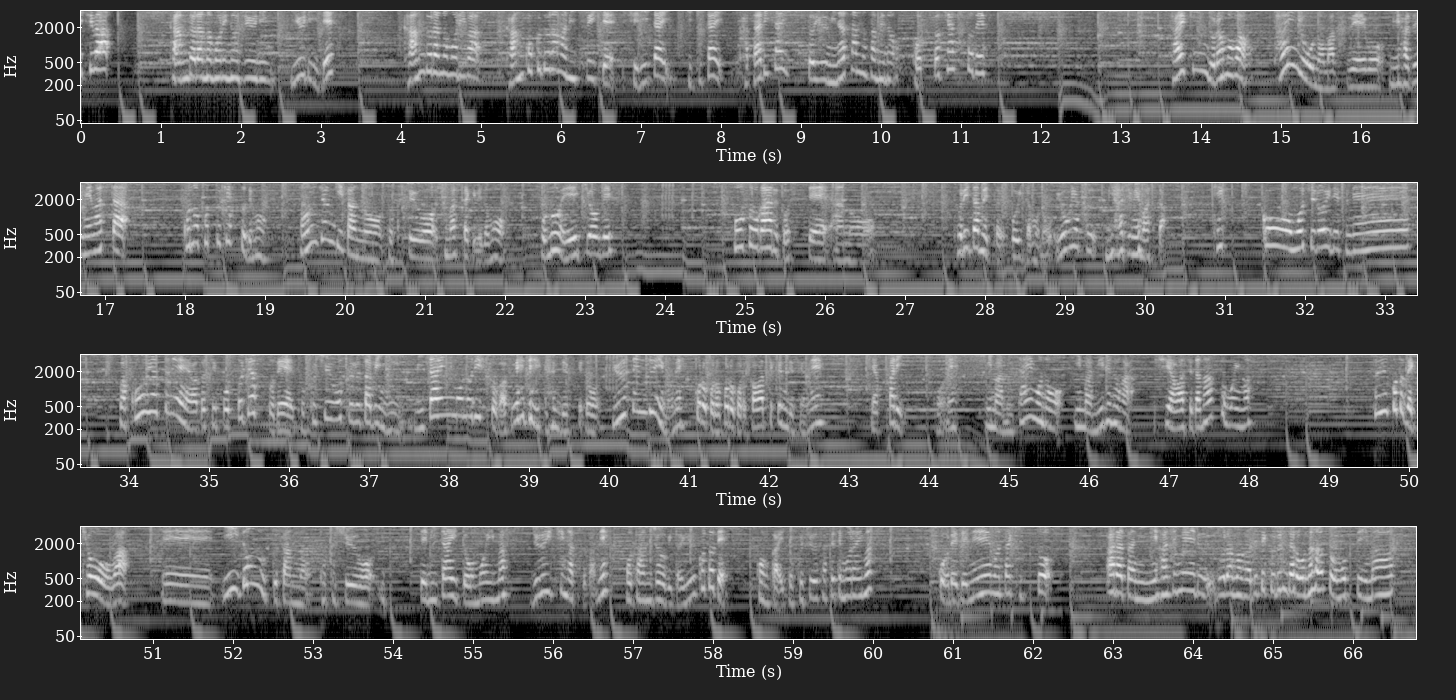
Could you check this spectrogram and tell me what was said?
にちは。カンドラの森の住人、ゆりです。カンドラの森は、韓国ドラマについて知りたい、聞きたい、語りたいという皆さんのためのポッドキャストです。最近ドラマは、太陽の末裔を見始めました。このポッドキャストでも、ソン・ジュンギさんの特集をしましたけれども、その影響です。放送があるとして、あの、取りためておいたものをようやく見始めました。結構面白いですね。まあ、こうやってね、私、ポッドキャストで特集をするたびに、見たいものリストが増えていくんですけど、優先順位もね、コロコロコロコロ変わっていくんですよね。やっぱり、こうね、今見たいものを今見るのが幸せだなと思います。ということで今日は、えー、イ・ドンクさんの特集を行ってみたいと思います。11月がね、お誕生日ということで、今回特集させてもらいます。これでね、またきっと、新たに見始めるドラマが出てくるんだろうなと思っています。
